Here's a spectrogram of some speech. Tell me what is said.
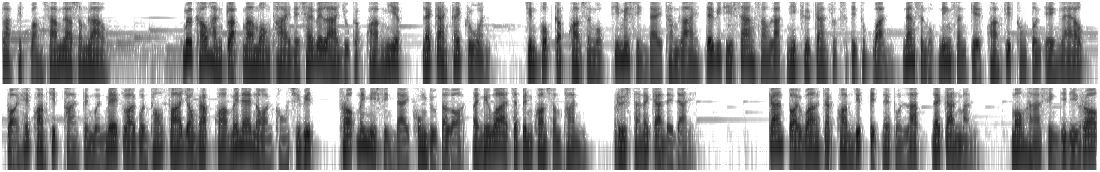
กลับผิดหวังซ้ำแล้วซ้ำเล่า เมื่อเขาหันกลับมามองภายในใช้เวลาอยู่กับความเงียบ และการใคร่ครวญ จึงพบกับความสงบที่ไม่สิ่งใดทำลาย ได้วิธีสร้างเสาหลักนี้คือการฝึกสติทุกวัน นั่งสงบนิ่งสังเกตความคิดของตนเองแล้ว ปล่อยให้ความคิดผ่านไปเหมือนเมฆลอยบนท้องฟ้ายอมรับความไม่แน่นอนของชีวิต เพราะไม่มีสิ่งใดคงอยู่ตลอดไปไม่ว่าจะเป็นความสัมพันธ์ หรือสถานการณ์ใด ๆ การปล่อยวางจากความยึดติดในผลลัพธ์ และการหมั่น มองหาสิ่งดีๆ รอบ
